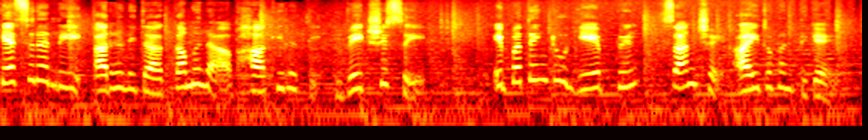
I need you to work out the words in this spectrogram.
ಕೆಸರಲ್ಲಿ ಅರಳಿದ ಕಮಲ ಭಾಗೀರಥಿ ವೀಕ್ಷಿಸಿ. ಇಪ್ಪತ್ತೆಂಟು ಏಪ್ರಿಲ್ ಸಂಜೆ ಐದು ಗಂಟೆಗೆ.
